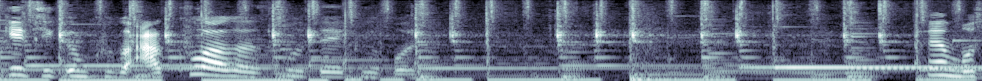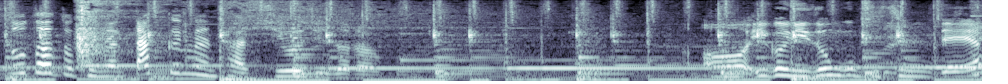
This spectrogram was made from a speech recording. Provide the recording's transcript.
이- 이게 지금 그거 아쿠아 소재 그거. 그냥 뭐 쏟아도 그냥 닦으면 다 지워지더라고. 어, 이건 이동국 비침대예요?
